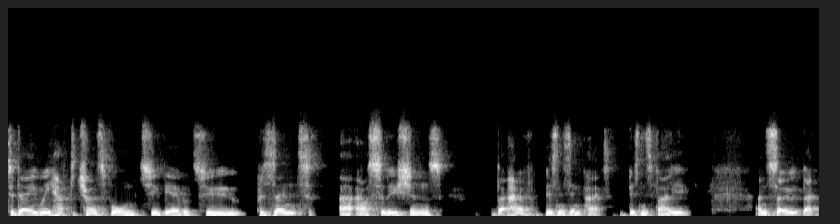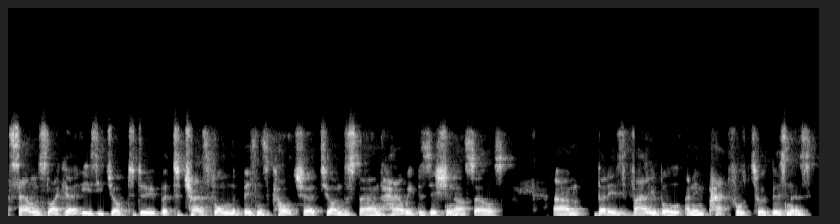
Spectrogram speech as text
Today, we have to transform to be able to present uh, our solutions that have business impact, business value. And so that sounds like an easy job to do, but to transform the business culture to understand how we position ourselves um, that is valuable and impactful to a business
